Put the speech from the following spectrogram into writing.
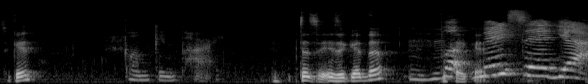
Is it good? Pumpkin pie. Does is it good though? Mm-hmm. Okay, But good. May said yes.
